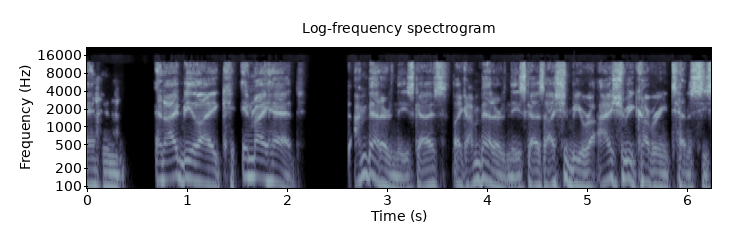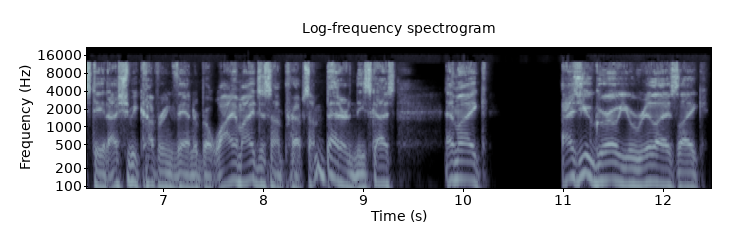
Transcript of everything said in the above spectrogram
and and I'd be like in my head, I'm better than these guys. Like I'm better than these guys. I should be I should be covering Tennessee State. I should be covering Vanderbilt. Why am I just on preps? I'm better than these guys. And like as you grow, you realize like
